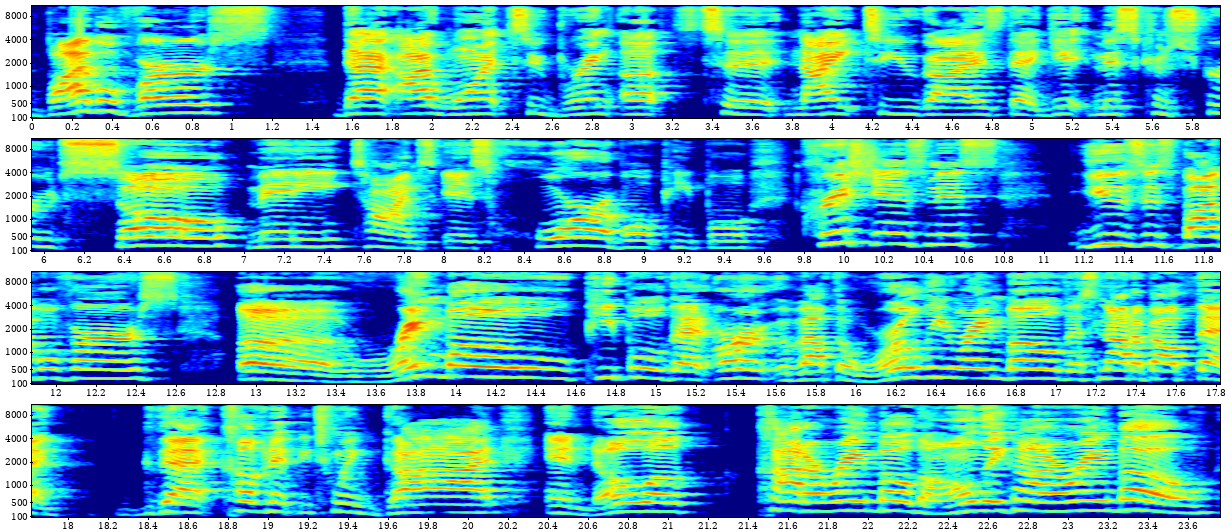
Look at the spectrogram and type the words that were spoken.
Bible verse that I want to bring up tonight to you guys that get misconstrued so many times is horrible people. Christians misuse this Bible verse. Uh, rainbow people that aren't about the worldly rainbow, that's not about that that covenant between God and Noah kind of rainbow, the only kind of rainbow.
